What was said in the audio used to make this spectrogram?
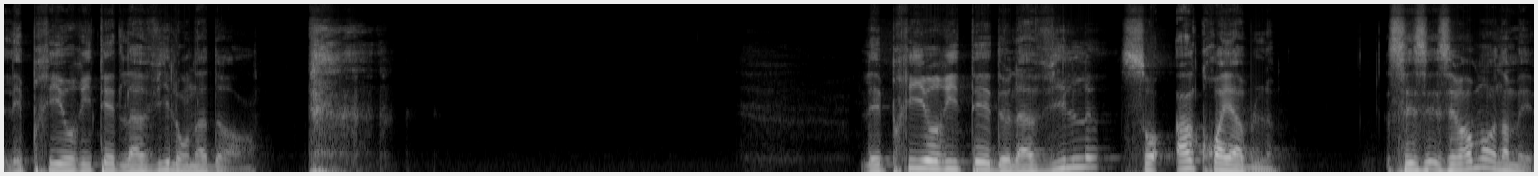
Les priorités de la ville, on adore. hein. les priorités de la ville sont incroyables. C'est vraiment. Non, mais.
